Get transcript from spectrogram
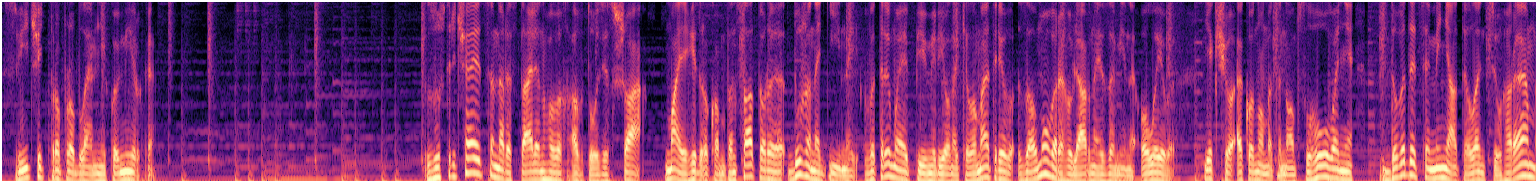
свідчить про проблемні комірки. Зустрічається на рестайлінгових авто зі США. Має гідрокомпенсатори, дуже надійний, витримує півмільйона кілометрів за умови регулярної заміни оливи. Якщо економити на обслуговуванні, доведеться міняти ланцюг ГРМ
